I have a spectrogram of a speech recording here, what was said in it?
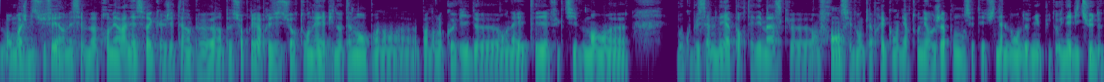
bon, moi, je m'y suis fait, hein, mais c'est ma première année. C'est vrai que j'étais un peu un peu surpris. Après, j'y suis retourné, et puis notamment pendant pendant le Covid, on a été effectivement beaucoup plus amené à porter des masques euh, en France. Et donc après quand on y retournait au Japon c'était finalement devenu plutôt une habitude.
